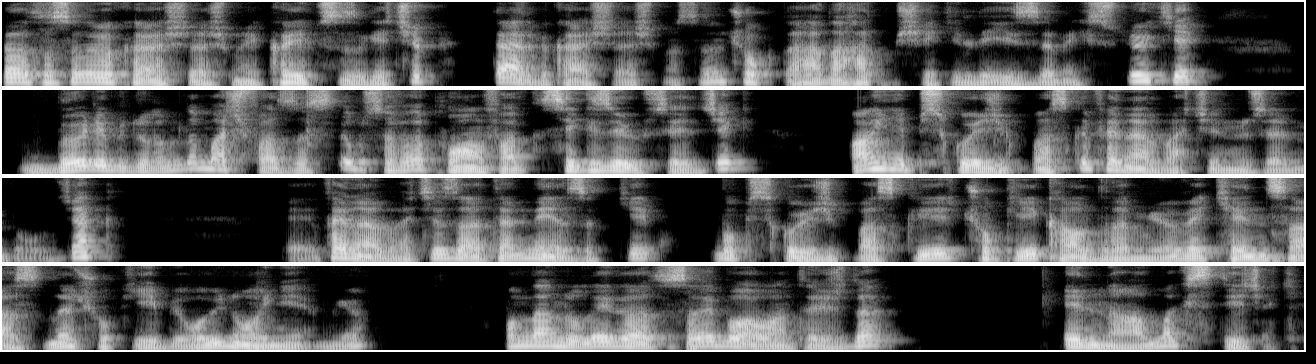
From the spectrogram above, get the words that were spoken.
Galatasaray o karşılaşmayı kayıpsız geçip derbi karşılaşmasını çok daha rahat bir şekilde izlemek istiyor ki böyle bir durumda maç fazlası da bu sefer puan farkı 8'e yükselecek. Aynı psikolojik baskı Fenerbahçe'nin üzerinde olacak. E, Fenerbahçe zaten ne yazık ki bu psikolojik baskıyı çok iyi kaldıramıyor ve kendi sahasında çok iyi bir oyun oynayamıyor. Ondan dolayı Galatasaray bu avantajı da eline almak isteyecek.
